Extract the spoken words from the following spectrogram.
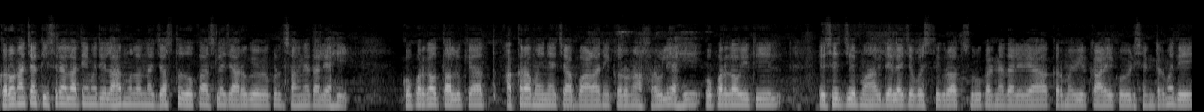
करोनाच्या तिसऱ्या लाटेमध्ये लहान मुलांना जास्त धोका असल्याचे आरोग्य विभागाकडून सांगण्यात आले आहे. कोपरगाव तालुक्यात अकरा महिन्याच्या बाळाने करोना हरवली आहे. कोपरगाव येथील एस एस जे महाविद्यालयाच्या वसतिगृहात सुरू करण्यात आलेल्या कर्मवीर काळे कोविड सेंटरमध्ये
